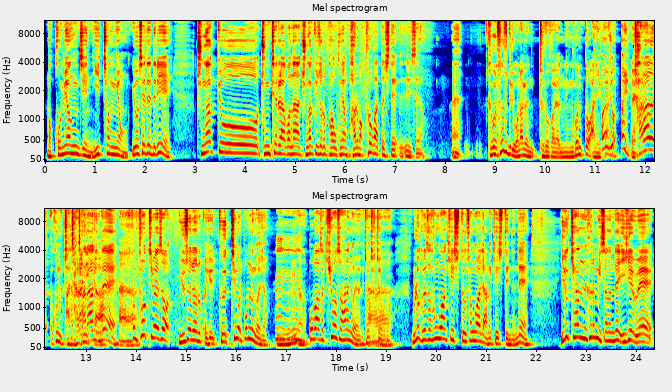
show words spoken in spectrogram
뭐 고명진 이청용 요 세대들이 중학교 중퇴를 하거나 중학교 졸업하고 그냥 바로 막 프로 갔던 시대들이 있어요. 예. 그걸 선수들이 원하면 들어가는 건 또 아닐 거 아니, 네. 잘하, 그건 자, 잘하니까. 잘하는데 아. 그럼 프로팀에서 유소년으로 그 팀으로 뽑는 거죠. 어, 뽑아서 키워서 하는 거예요. 그 정책적으로. 아. 물론 그래서 성공한 케이스도 성공하지 않은 케이스도 있는데 이렇게 한 흐름이 있었는데 이게 왜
